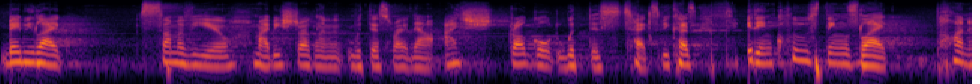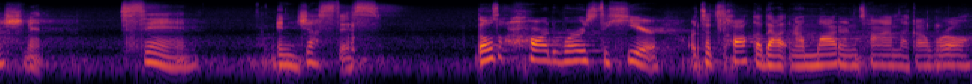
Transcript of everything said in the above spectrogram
Maybe like some of you might be struggling with this right now. I struggled with this text because it includes things like punishment, sin, injustice. Those are hard words to hear or to talk about in a modern time like our world.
